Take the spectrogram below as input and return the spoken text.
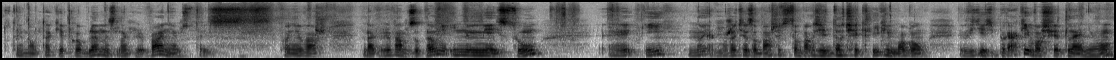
tutaj mam takie problemy z nagrywaniem, tutaj z, ponieważ nagrywam w zupełnie innym miejscu yy, i no jak możecie zobaczyć, co bardziej dociekliwi mogą widzieć braki w oświetleniu.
